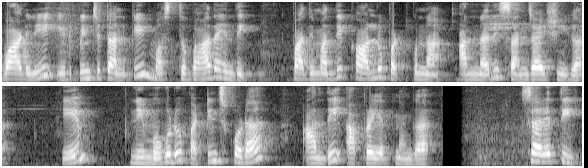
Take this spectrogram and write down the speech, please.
వాడిని ఇడిపించటానికి మస్తు బాధైంది. పది మంది కాళ్ళు పట్టుకున్నా అన్నది సంజాయిషీగా. ఏం? నీ మొగుడు పట్టించుకోడా? అంది అప్రయత్నంగా. సరేతి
